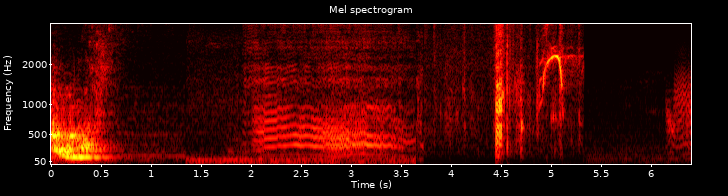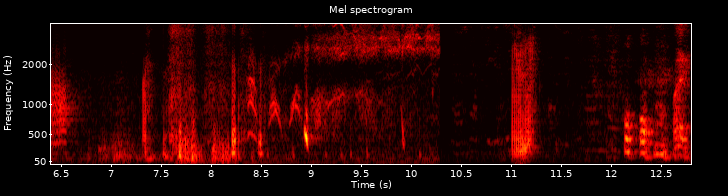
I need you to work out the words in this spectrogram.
Oh my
